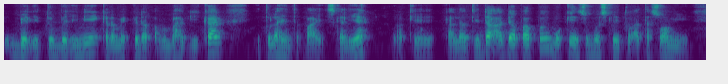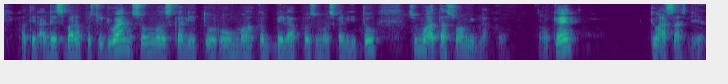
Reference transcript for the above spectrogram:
bil itu, bil ini, kalau mereka dapat membahagikan, itulah yang terbaik sekali eh. Okey, kalau tidak ada apa-apa, mungkin semua sekali itu atas suami. Kalau tidak ada sebarang persetujuan, semua sekali itu rumah ke bil apa semua sekali itu, semua atas suami belaka. Okey, itu asas dia.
